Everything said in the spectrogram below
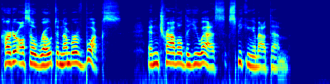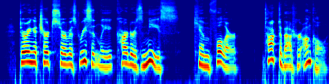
Carter also wrote a number of books and traveled the U.S. speaking about them. During a church service recently, Carter's niece, Kim Fuller, talked about her uncle.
